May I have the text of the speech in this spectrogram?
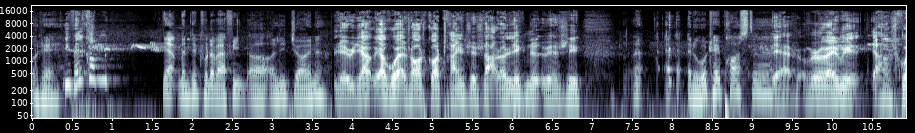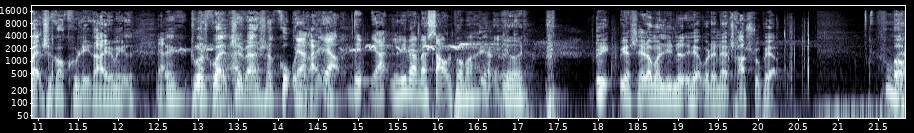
okay. I er velkommen. Ja, men det kunne da være fint at, at lige joine. Jeg, jeg, jeg kunne altså også godt trænge til snart at ligge ned, vil jeg sige. Er, er du okay, præst? Ja, ved du hvad, Emil? Jeg har sgu altid godt kunne lide dig, Emil. Ja. Du har sgu altid været så god en Ja, dreng. ja, det, ja, lige være med at savle på mig. Ja. I øvrigt. Jeg sætter mig lige ned her på den her træstup her. Uh, Åh. ja.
